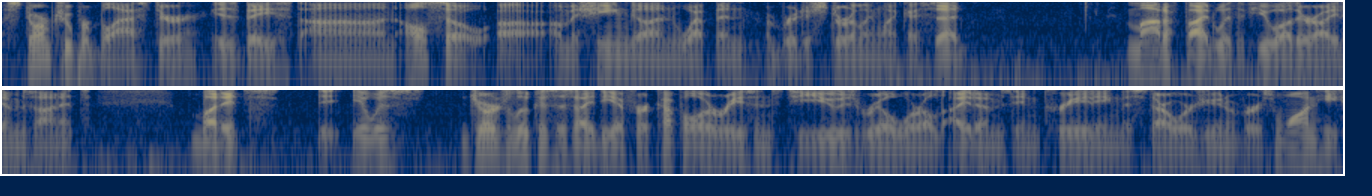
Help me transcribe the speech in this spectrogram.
Stormtrooper blaster is based on also uh, a machine gun weapon, a British Sterling, like I said, modified with a few other items on it. But it's it was George Lucas's idea for a couple of reasons to use real world items in creating the Star Wars universe. One, he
